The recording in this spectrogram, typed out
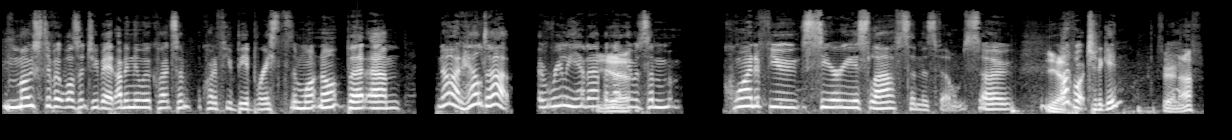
most of it wasn't too bad. I mean, there were quite some quite a few bare breasts and whatnot, but um, no, it held up. It really held up, and Yeah. there was some quite a few serious laughs in this film. So Yeah. I'd watch it again. Fair enough.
